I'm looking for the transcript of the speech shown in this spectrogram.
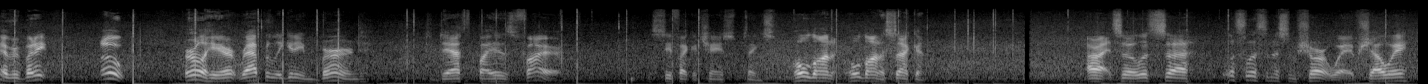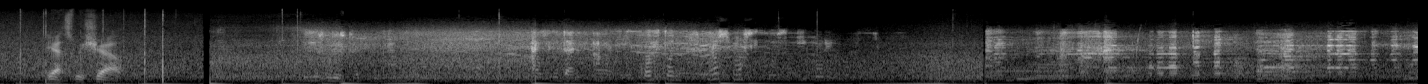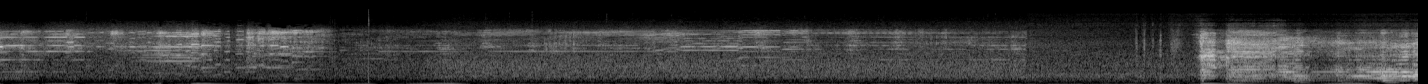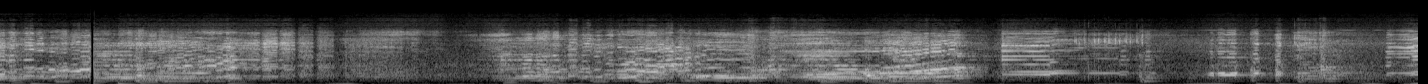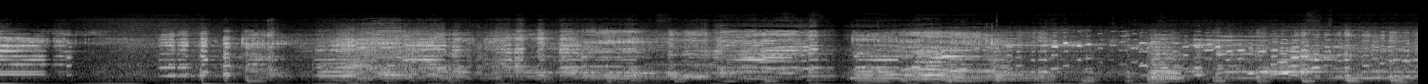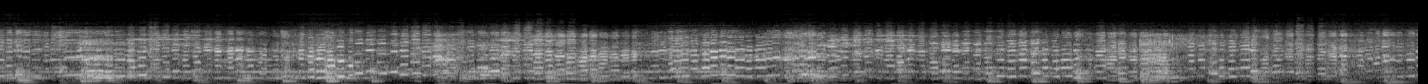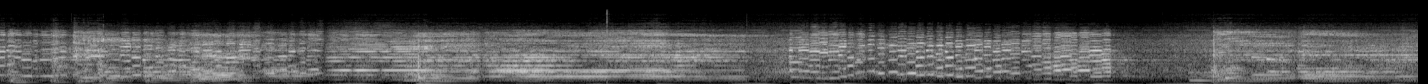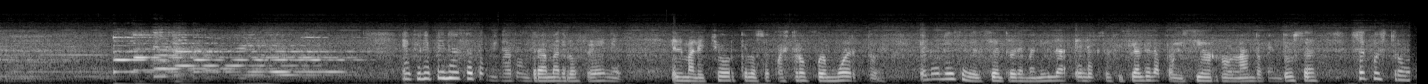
Everybody. Oh, Earl here, rapidly getting burned to death by his fire. Let's see if I can change some things. Hold on, hold on a second. All right, so let's uh, let's listen to some shortwave, shall we? Yes, we shall. Filipinas ha terminado el drama de los rehenes. El malhechor que los secuestró fue muerto. El lunes en el centro de Manila, el exoficial de la policía Rolando Mendoza secuestró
